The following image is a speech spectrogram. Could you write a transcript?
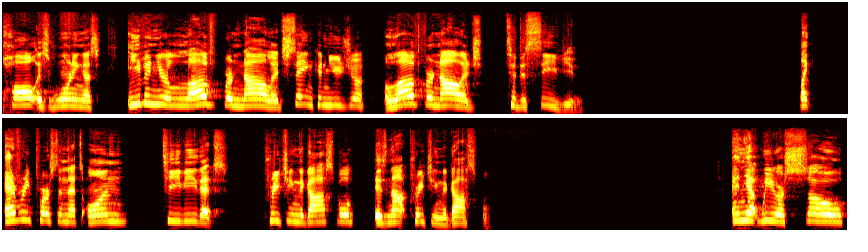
Paul is warning us even your love for knowledge, Satan can use your love for knowledge to deceive you. Like every person that's on TV that's preaching the gospel is not preaching the gospel. And yet we are so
